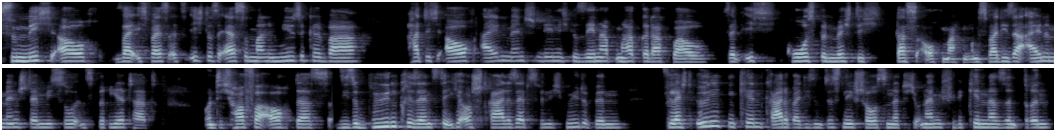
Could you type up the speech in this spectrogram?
für mich auch, weil ich weiß, als ich das erste Mal im Musical war, hatte ich auch einen Menschen, den ich gesehen habe und habe gedacht, wow, wenn ich groß bin, möchte ich das auch machen. Und es war dieser eine Mensch, der mich so inspiriert hat. Und ich hoffe auch, dass diese Bühnenpräsenz, die ich ausstrahle, selbst wenn ich müde bin, vielleicht irgendein Kind, gerade bei diesen Disney-Shows sind natürlich unheimlich viele Kinder sind drin,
